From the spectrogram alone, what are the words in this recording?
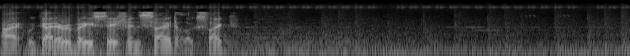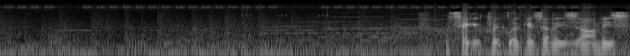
Alright, we got everybody safe inside it looks like. Let's take a quick look at some of these zombies.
